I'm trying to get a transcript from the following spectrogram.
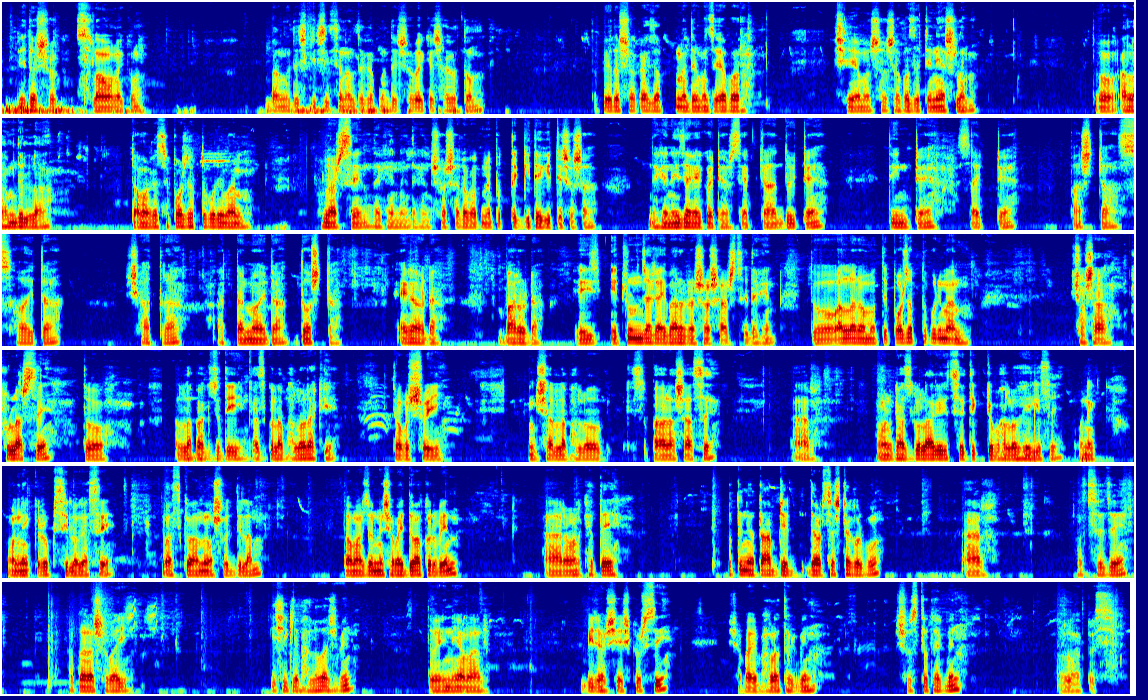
প্রিয় দর্শক, আসসালামু আলাইকুম। বাংলাদেশ কৃষি চ্যানেল থেকে আপনাদের সবাইকে স্বাগতম। তো প্রিয় দর্শক, আজ আপনাদের মাঝে আবার সে আমার শশা বাজেটে নিয়ে আসলাম। তো আলহামদুলিল্লাহ, তো আমার কাছে পর্যাপ্ত পরিমাণ ফুল আসছে। দেখেন দেখেন শশার অভাব নেই, প্রত্যেক গিটে গিটে শশা দেখেন এই জায়গায় কয়টা আসছে? একটা, দুইটা, তিনটে, চারটে, পাঁচটা, ছয়টা সাতটা, আটটা, নয়টা, দশটা, এগারোটা, বারোটা। এই এটুন জায়গায় বারোটা শশা আসছে, দেখেন। তো আল্লাহর রহমতে পর্যাপ্ত পরিমাণ শশা, ফুল আসছে। তো আল্লাহ পাক যদি গাছগুলা ভালো রাখে, তো অবশ্যই ইনশাল্লাহ ভালো কিছু পাওয়ার আশা আছে। আর আমার গাছগুলো আগে চাইতে একটু ভালো হয়ে গেছে। অনেক অনেক রোগ ছিল গাছে। তো আজকেও আমি ওষুধ দিলাম। তো আমার জন্য সবাই দোয়া করবেন। আর আমার ক্ষেতে প্রতিনিয়ত আপডেট দেওয়ার চেষ্টা করব। আর হচ্ছে যে আপনারা সবাই কৃষিকে ভালোবাসবেন। তো এই নিয়ে আমার ভিডিও শেষ করছি। সবাই ভালো থাকবেন, সুস্থ থাকবেন। আল্লাহ হাফেজ।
